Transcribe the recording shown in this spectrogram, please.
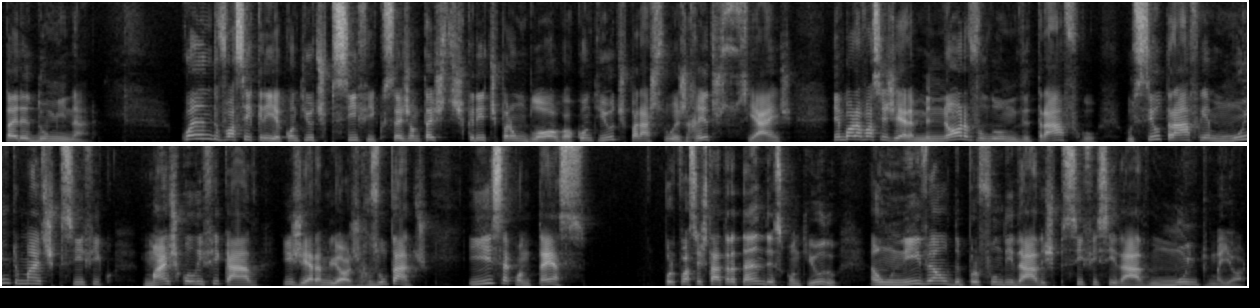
para dominar. Quando você cria conteúdo específico, sejam textos escritos para um blog ou conteúdos para as suas redes sociais, embora você gere menor volume de tráfego, o seu tráfego é muito mais específico, mais qualificado e gera melhores resultados. E isso acontece porque você está tratando esse conteúdo a um nível de profundidade e especificidade muito maior.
